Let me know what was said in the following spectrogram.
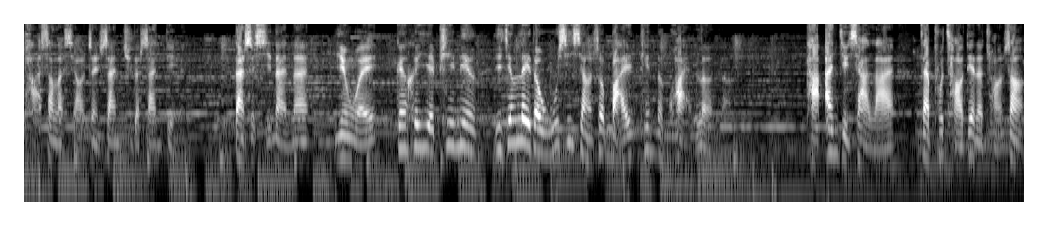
爬上了小镇山区的山顶。但是喜奶奶因为跟黑夜拼命，已经累得无心享受白天的快乐了。她安静下来，在铺草垫的床上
